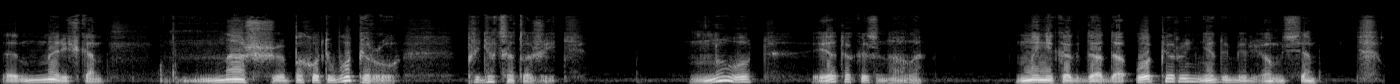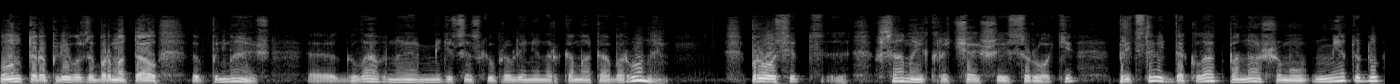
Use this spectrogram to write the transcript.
Э, Мэричка, наш поход в оперу придется отложить. Ну вот, я так и знала. Мы никогда до оперы не доберемся. Он торопливо забормотал. Понимаешь, э, главное медицинское управление наркомата обороны просит э, в самые кратчайшие сроки представить доклад по нашему методу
